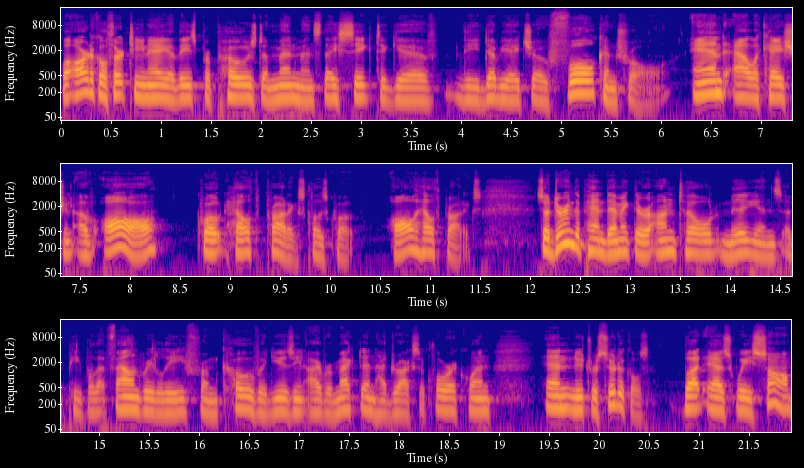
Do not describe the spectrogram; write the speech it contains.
Well, Article 13A of these proposed amendments, they seek to give the WHO full control and allocation of all, quote, health products, close quote, all health products. So during the pandemic, there are untold millions of people that found relief from COVID using ivermectin, hydroxychloroquine, and nutraceuticals. But as we saw,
